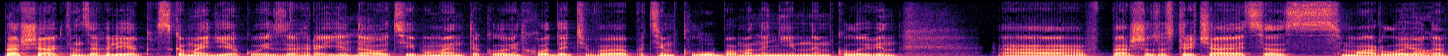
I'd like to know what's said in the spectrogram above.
перший акт він взагалі як з комедії якоїсь заграє. Mm-hmm. Да, Оці моменти, коли він ходить в, по цим клубам анонімним, коли він а, вперше зустрічається з Марлою. Марло. Да?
